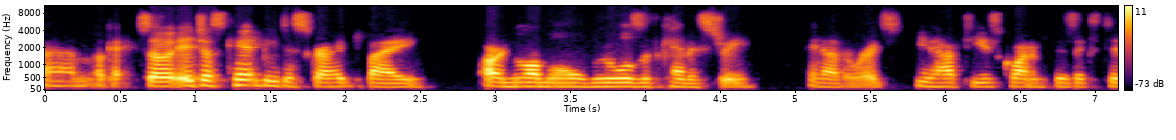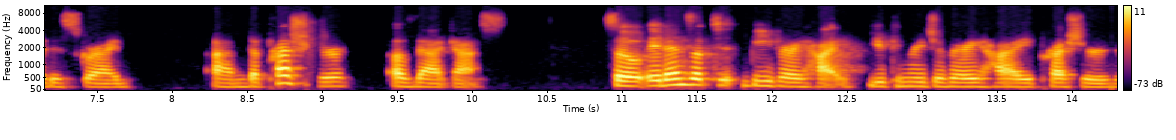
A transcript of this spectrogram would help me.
Um, okay, so it just can't be described by our normal rules of chemistry. In other words, you have to use quantum physics to describe um, the pressure of that gas. So it ends up to be very high. You can reach a very high pressure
